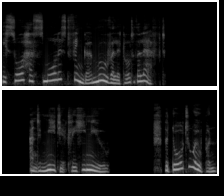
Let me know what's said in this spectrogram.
He saw her smallest finger move a little to the left and immediately he knew. The door to open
